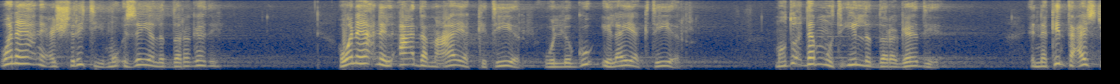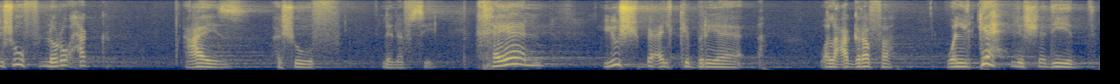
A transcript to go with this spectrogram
وأنا يعني عشرتي مؤذية للدرجة دي. هو أنا يعني القعدة معايا كتير واللجوء الي كتير. موضوع دمه تقيل للدرجة دي. إنك أنت عايز تشوف لروحك. عايز أشوف لنفسي. خيال يشبع الكبرياء والعجرفة والجهل الشديد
